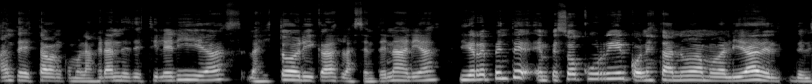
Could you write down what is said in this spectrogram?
Antes estaban como las grandes destilerías, las históricas, las centenarias, y de repente empezó a ocurrir con esta nueva modalidad del, del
